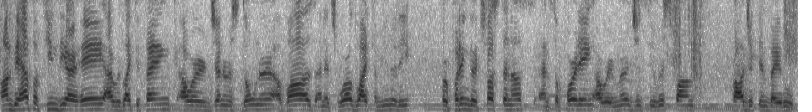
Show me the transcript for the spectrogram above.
On behalf of Team DRA, I would like to thank our generous donor, Avaz, and its worldwide community for putting their trust in us and supporting our emergency response project in Beirut,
